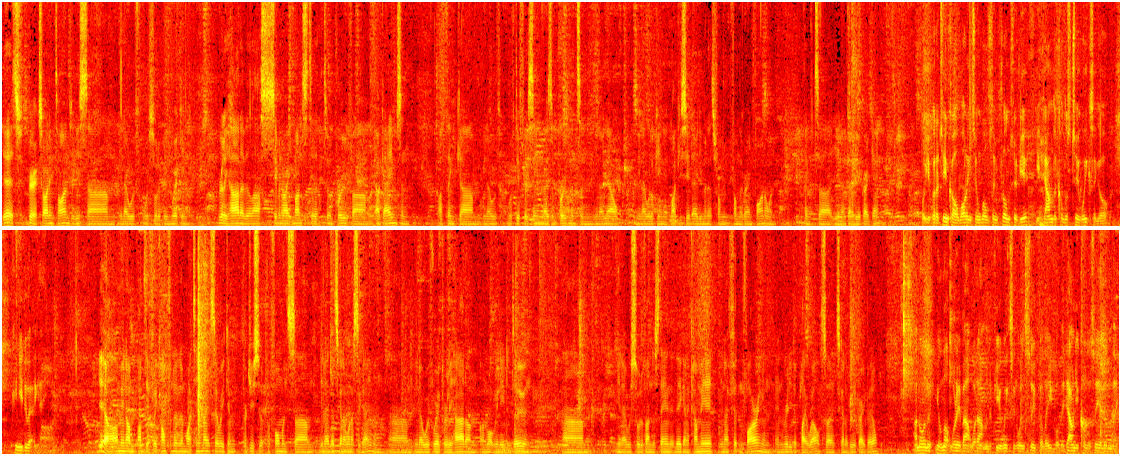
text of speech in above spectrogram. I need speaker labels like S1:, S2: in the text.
S1: yeah, it's very exciting times. I guess um, you know we've, we've sort of been working really hard over the last seven or eight months to, to improve um, our games, and I think um, you know we've, we've definitely seen those improvements, and you know now you know we're looking at like you said, 80 minutes from, from the grand final, and I think it's uh, you know going to be a great game.
S2: But you've got a team called Warrington Wolves in front of you. You downed the colours two weeks ago. Can you do it again?
S1: Yeah, I mean, I'm, I'm definitely confident in my teammates that we can produce a performance, um, you know, that's going to win us the game. And um, you know, we've worked really hard on, on what we need to do, and um, you know, we sort of understand that they're going to come here, you know, fit and firing and, and ready to play well. So it's going to be a great battle.
S2: I know that you'll not worry about what happened a few weeks ago in Super League, but they downed your colours here, didn't they?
